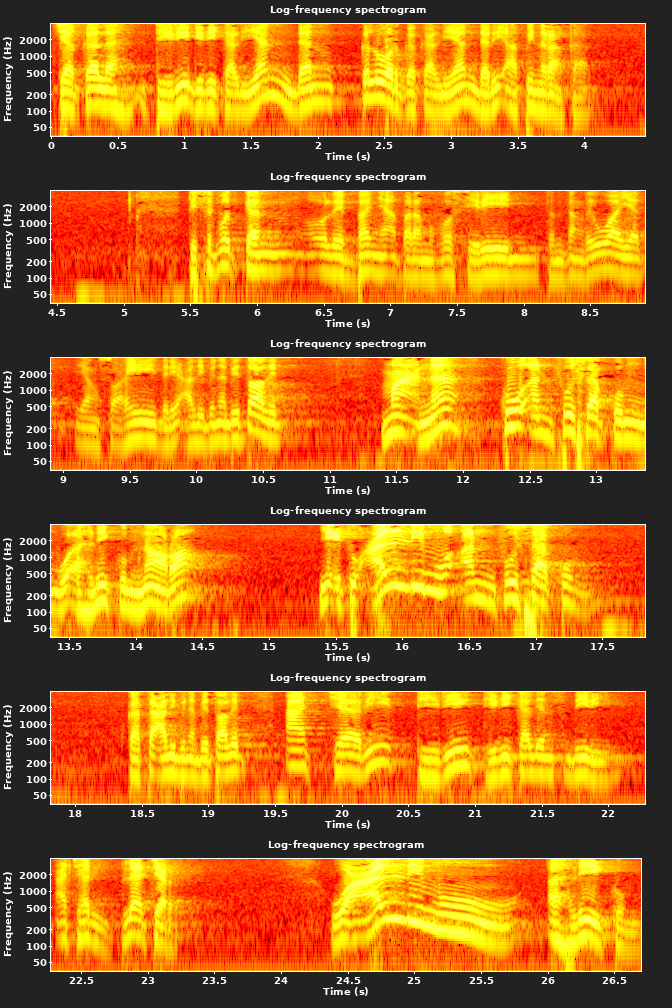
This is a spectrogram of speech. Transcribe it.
jagalah diri-diri kalian dan keluarga kalian dari api neraka. Disebutkan oleh banyak para mufassirin tentang riwayat yang sahih dari Ali bin Abi Thalib. Makna ku anfusakum wa ahlikum nara yaitu alimu anfusakum. Kata Ali bin Abi Thalib, ajari diri-diri kalian sendiri, ajari, belajar. Wa alimu ahlikum,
